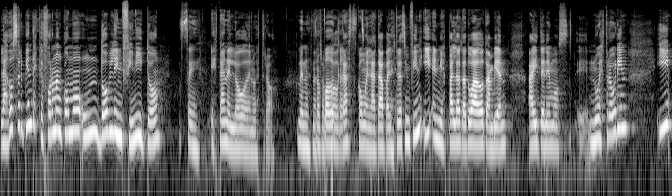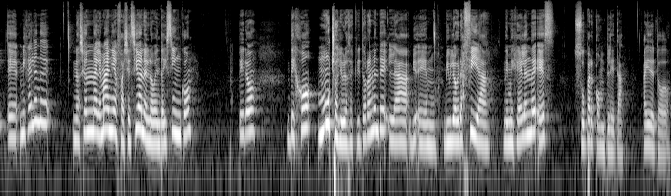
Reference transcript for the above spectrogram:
las dos serpientes que forman como un doble infinito. Sí, Está en el logo de nuestro, de nuestro, nuestro podcast. podcast. como en la tapa de la historia sin fin, y en mi espalda tatuado también. Ahí tenemos eh, nuestro aurín. Y eh, Mijael Ende nació en Alemania, falleció en el 95, pero dejó muchos libros escritos. Realmente la eh, bibliografía de Mijael Ende es súper completa, hay de todo.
